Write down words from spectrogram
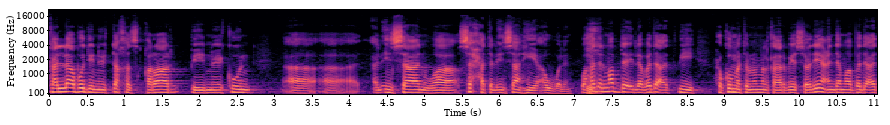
كان لابد إنه يتخذ قرار بإنه يكون آه، الإنسان وصحة الإنسان هي اولا. وهذا المبدأ اللي بدأت به حكومة المملكة العربية السعودية عندما بدأت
